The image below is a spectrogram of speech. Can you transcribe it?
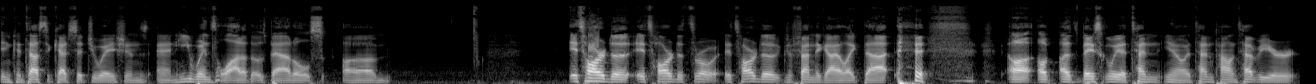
in contested catch situations, and he wins a lot of those battles. Um, it's hard to it's hard to throw it's hard to defend a guy like that. uh, it's basically a ten you know a ten pounds heavier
